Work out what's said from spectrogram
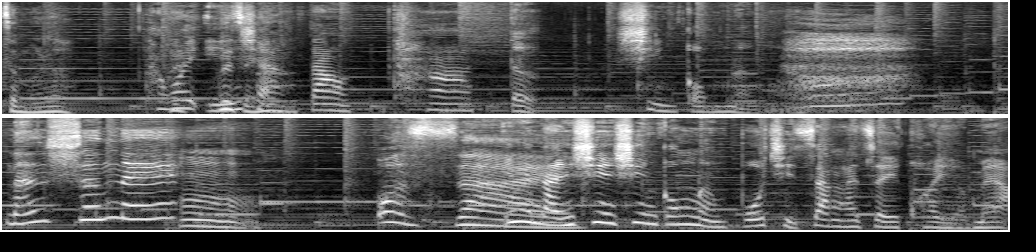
怎么了？它会影响到他的性功能哦。男生呢？嗯，哇塞，因为男性性功能勃起障碍这一块有没有？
